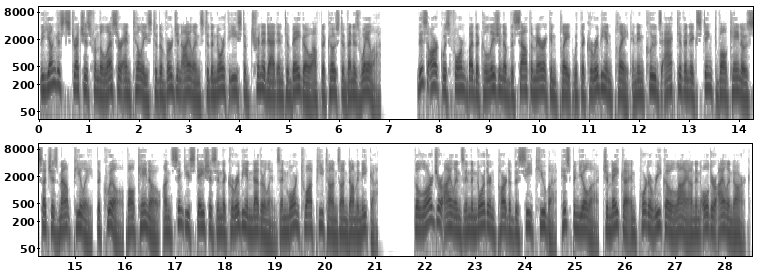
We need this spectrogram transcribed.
The youngest stretches from the Lesser Antilles to the Virgin Islands to the northeast of Trinidad and Tobago off the coast of Venezuela. This arc was formed by the collision of the South American plate with the Caribbean plate and includes active and extinct volcanoes such as Mount Pelee, the Quill volcano on Sint Eustatius in the Caribbean Netherlands and Morne Trois Pitons on Dominica. The larger islands in the northern part of the sea Cuba, Hispaniola, Jamaica and Puerto Rico lie on an older island arc.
